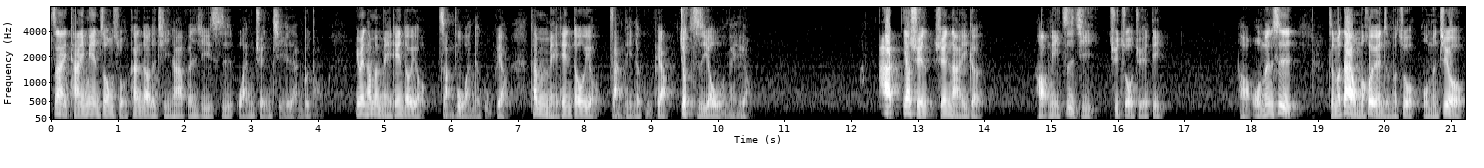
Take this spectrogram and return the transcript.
在台面中所看到的其他分析师完全截然不同，因为他们每天都有涨不完的股票，他们每天都有涨停的股票，就只有我没有。啊，要选选哪一个？好，你自己去做决定。好，我们是怎么带我们会员怎么做，我们就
